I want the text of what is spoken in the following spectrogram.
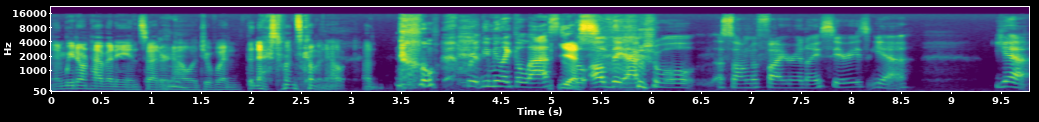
and we don't have any insider knowledge of when the next one's coming out. Uh, No, you mean like the last of the- of, the, actual A Song of Fire and Ice series? Yeah. Yeah,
